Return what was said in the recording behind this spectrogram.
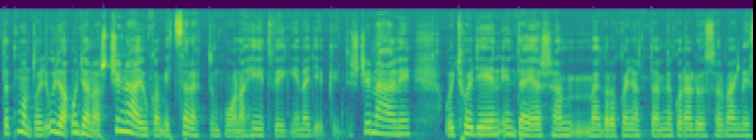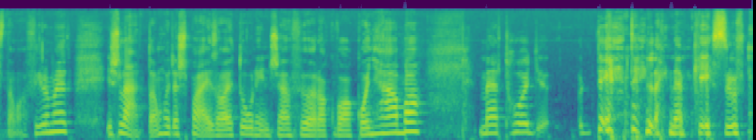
tehát mondta, hogy ugyan, ugyanazt csináljuk, amit szerettünk volna hétvégén egyébként is csinálni, úgyhogy én, én teljesen megrakanyattam, mikor először megnéztem a filmet, és láttam, hogy a spájzajtó nincsen fölrakva a konyhába, mert hogy tényleg nem készült,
